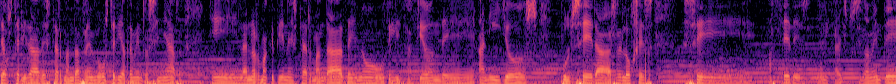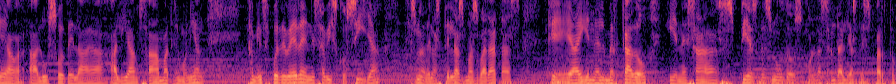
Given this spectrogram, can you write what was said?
de austeridad de esta hermandad, a mí me gustaría también reseñar eh, la norma que tiene esta hermandad de no utilización de anillos, pulseras, relojes. Se accede única y exclusivamente al uso de la alianza matrimonial. También se puede ver en esa viscosilla, que es una de las telas más baratas que hay en el mercado y en esas pies desnudos con las sandalias de esparto.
